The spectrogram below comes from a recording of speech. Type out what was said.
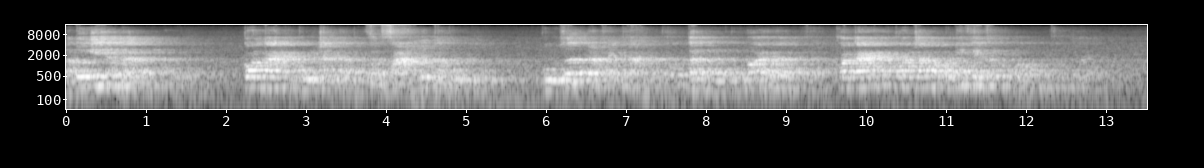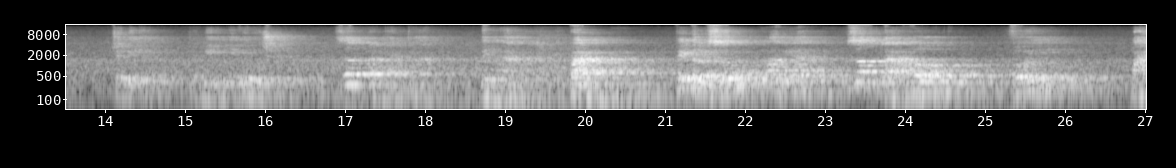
Và tôi nghĩ rằng là con cái của cụ chắc là vất vả hơn cả cụ cụ rất là thanh thản không cần cụ nói là con cái con cháu họ có đi về không họ chuẩn bị chuẩn bị đi điều Chúa rất là thanh thản bình an và cái đời sống của Maria rất là hợp với bài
